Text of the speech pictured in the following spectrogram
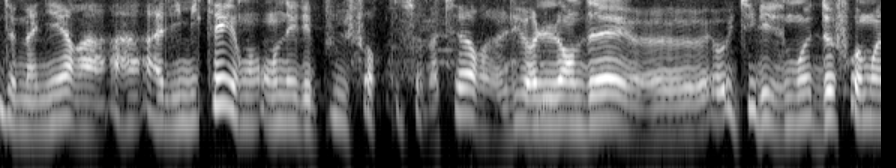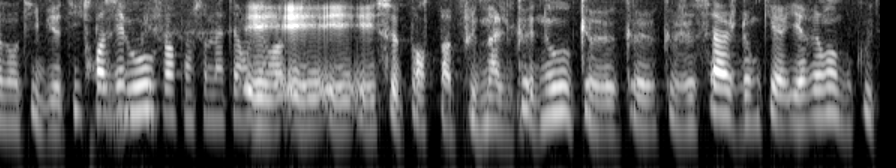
de manière à, limiter. On, est les plus forts consommateurs. Les Hollandais euh, utilisent deux fois moins d'antibiotiques Troisième que nous. plus fort consommateur. Et, et, se portent pas plus mal que nous, que, je sache. Donc il y, a vraiment beaucoup. De...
